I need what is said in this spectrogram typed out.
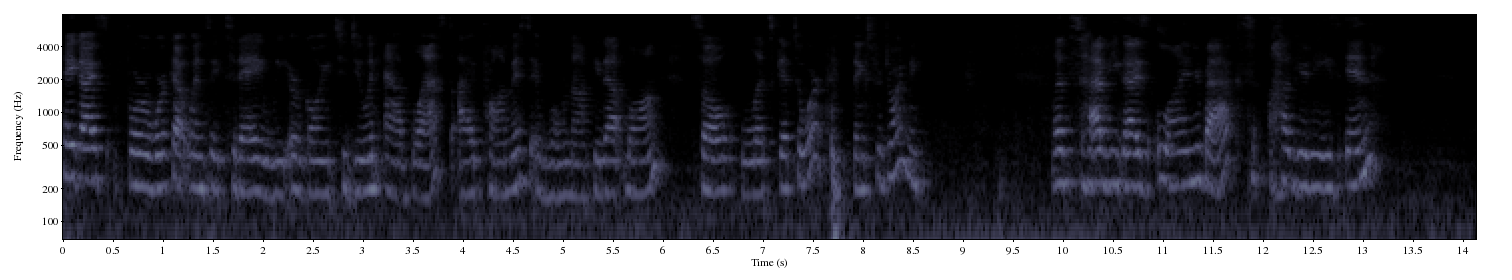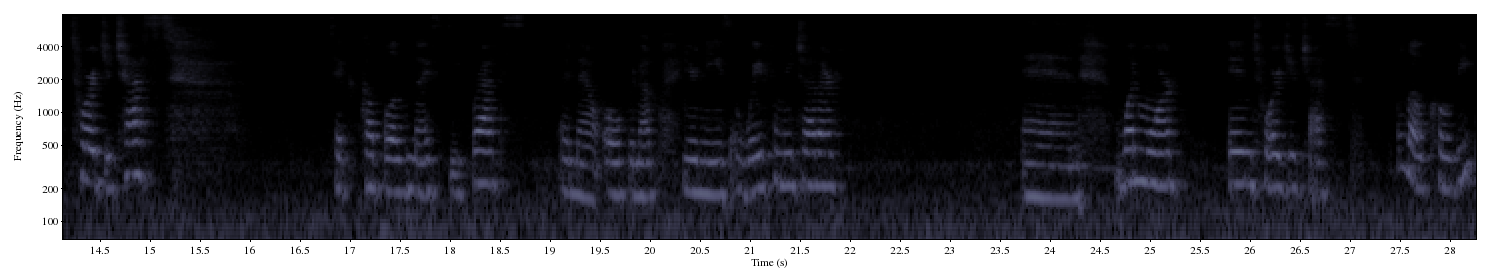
Hey guys, for Workout Wednesday today, we are going to do an ab blast. I promise it will not be that long. So let's get to work. Thanks for joining me. Let's have you guys lie on your backs, hug your knees in towards your chest. Take a couple of nice deep breaths and now open up your knees away from each other. And one more in towards your chest. Hello, Kobe.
